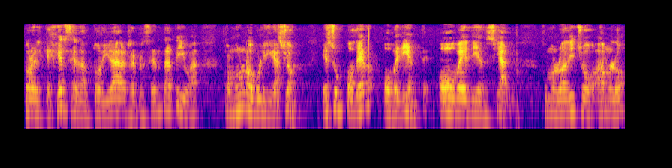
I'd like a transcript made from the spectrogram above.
por el que ejerce la autoridad representativa como una obligación. Es un poder obediente, obediencial, como lo ha dicho AMLO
